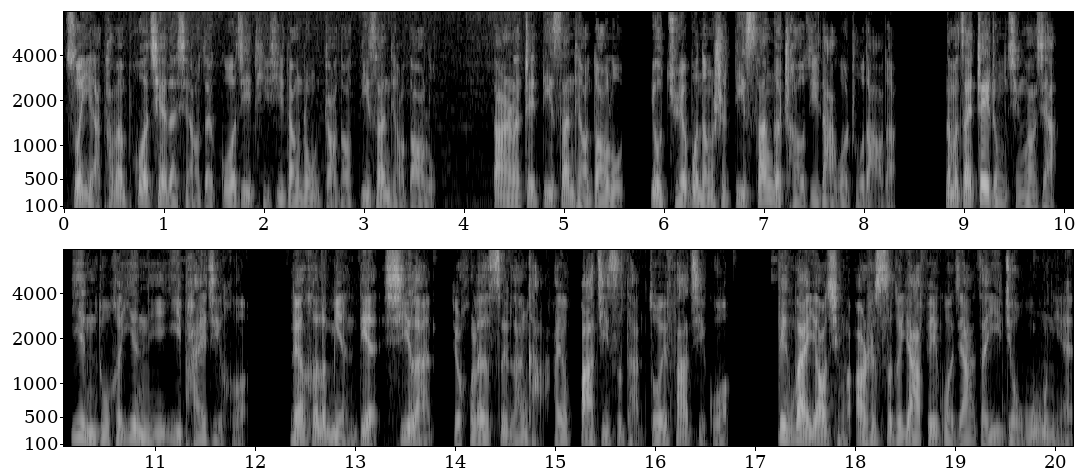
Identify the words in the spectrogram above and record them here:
所以啊，他们迫切的想要在国际体系当中找到第三条道路。当然了，这第三条道路又绝不能是第三个超级大国主导的。那么在这种情况下，印度和印尼一拍即合，联合了缅甸、西兰。就是后来的斯里兰卡，还有巴基斯坦作为发起国，另外邀请了二十四个亚非国家，在一九五五年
